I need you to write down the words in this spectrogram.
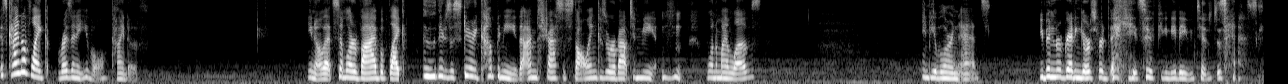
It's kind of like Resident Evil, kind of. You know, that similar vibe of like, ooh, there's a scary company that I'm stressed stalling because we're about to meet one of my loves. And people are in ads. You've been regretting yours for decades, so if you need any tips, just ask.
